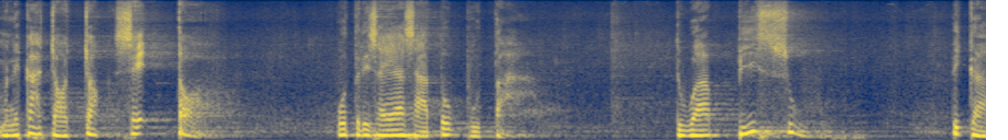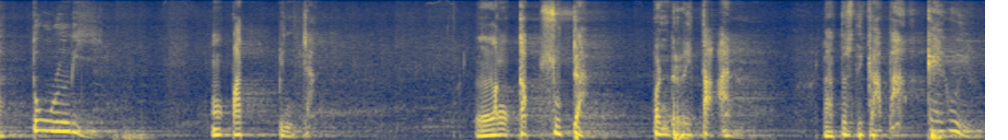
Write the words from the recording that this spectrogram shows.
menikah cocok sekto. Putri saya satu buta. Dua bisu. Tiga tuli empat pincang. Lengkap sudah penderitaan. Lah terus dikapake kuwi.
